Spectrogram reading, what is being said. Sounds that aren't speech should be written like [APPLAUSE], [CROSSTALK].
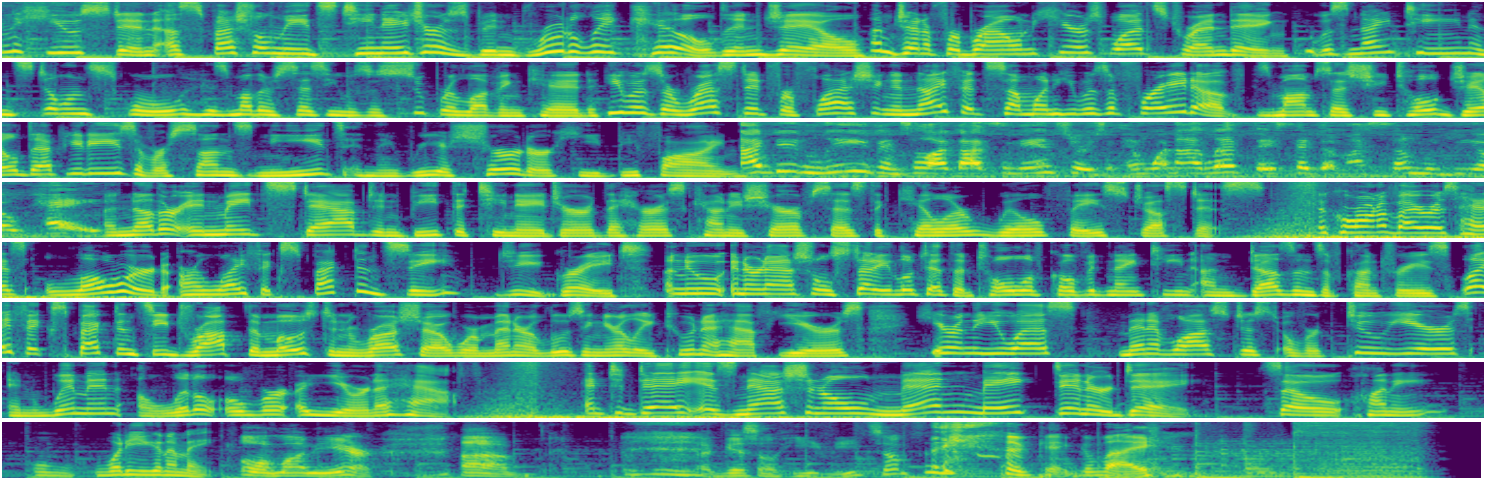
In Houston, a special needs teenager has been brutally killed in jail. I'm Jennifer Brown. Here's what's trending. He was 19 and still in school. His mother says he was a super loving kid. He was arrested for flashing a knife at someone he was afraid of. His mom says she told jail deputies of her son's needs and they reassured her he'd be fine. I didn't leave until I got some answers, and when I left, they said that my son would be okay. Another inmate stabbed and beat the teenager. The Harris County Sheriff says the killer will face justice. The coronavirus has lowered our life expectancy. Gee, great. A new international study looked at the toll of COVID 19 on dozens of countries. Life expectancy dropped the most in Russia, where men are losing nearly two and a half years. Here in the U.S., men have lost just over two years, and women a little over a year and a half. And today is National Men Make Dinner Day. So, honey, what are you going to make? Oh, I'm on the air. Um, I guess I'll heat and eat something. [LAUGHS] okay, goodbye.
